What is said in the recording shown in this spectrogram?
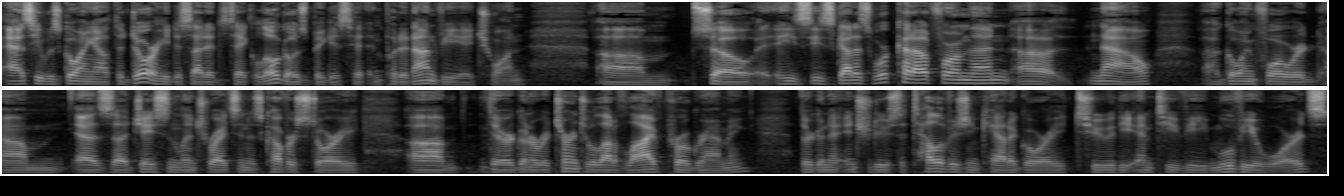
as he was going out the door, he decided to take Logo's biggest hit and put it on VH1. Um, so he's he's got his work cut out for him. Then uh, now, uh, going forward, um, as uh, Jason Lynch writes in his cover story, um, they're going to return to a lot of live programming. They're going to introduce a television category to the MTV Movie Awards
